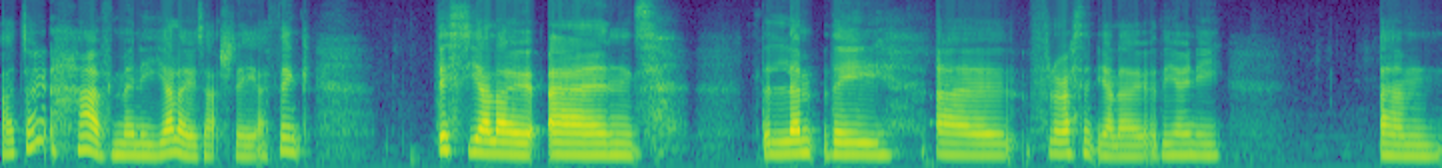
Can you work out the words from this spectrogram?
I don't have many yellows actually. I think this yellow and the the uh, fluorescent yellow are the only um,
